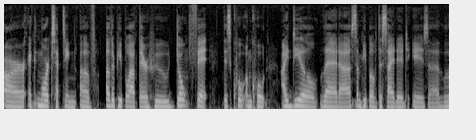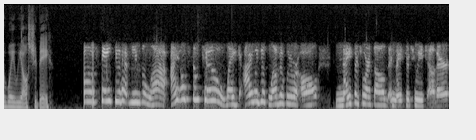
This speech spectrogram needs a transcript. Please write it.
are more accepting of other people out there who don't fit this quote unquote ideal that uh, some people have decided is uh, the way we all should be. Oh, thank you. That means a lot. I hope so too. Like, I would just love if we were all nicer to ourselves and nicer to each other.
